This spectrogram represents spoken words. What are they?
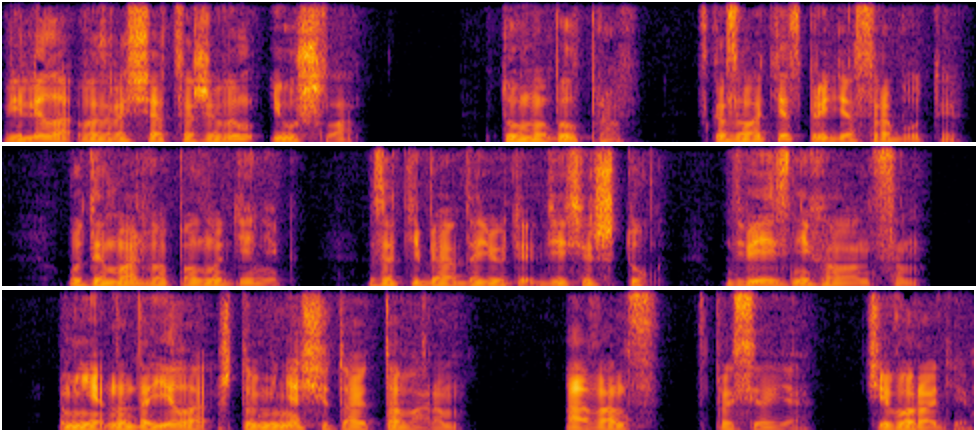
велела возвращаться живым и ушла. Тома был прав, сказал отец, придя с работы. У Демальва полно денег. За тебя дают 10 штук, две из них авансом. Мне надоело, что меня считают товаром. «Аванс?» – спросил я. «Чего ради?»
